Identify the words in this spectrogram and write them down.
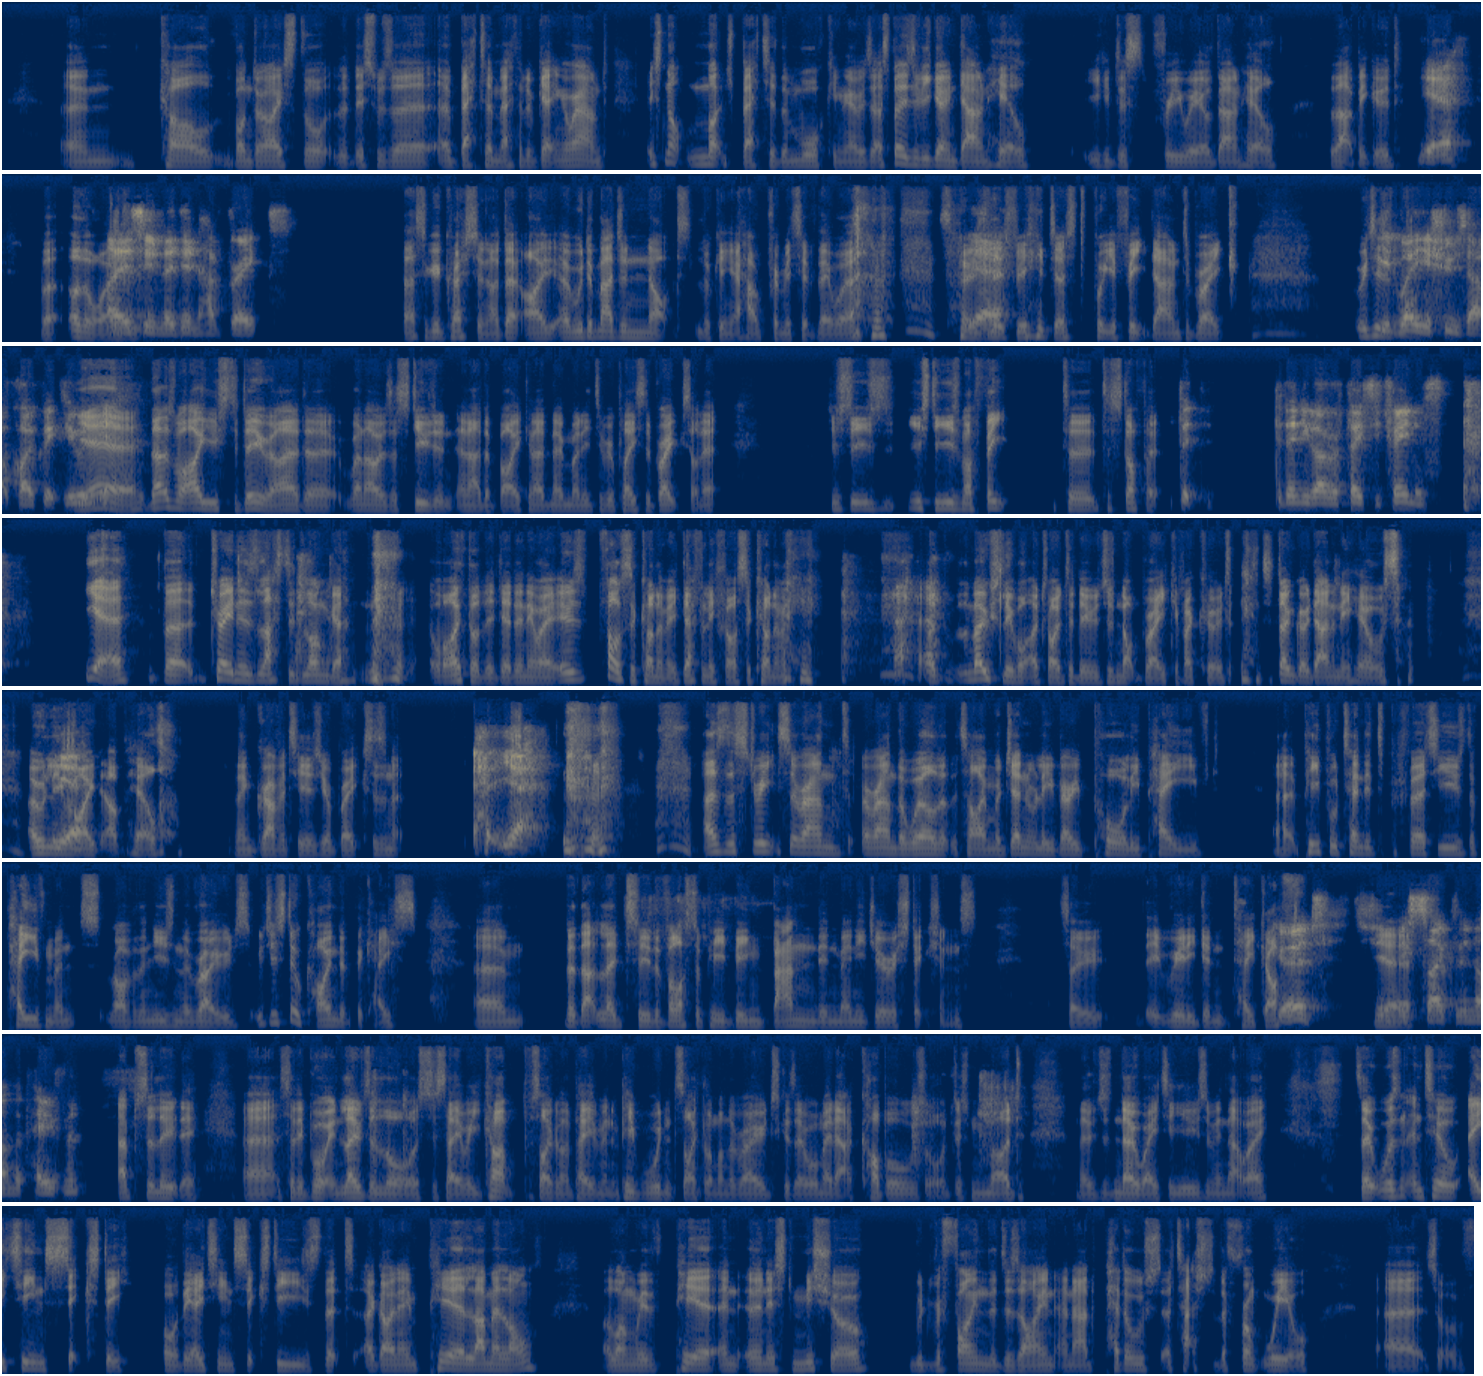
and Carl von Drais thought that this was a, a better method of getting around. It's not much better than walking, though. Is it? I suppose if you're going downhill, you could just freewheel downhill. That'd be good. Yeah, But otherwise, I assume they didn't have brakes. that's a good question. I don't. I, I would imagine not, looking at how primitive they were. so Yeah. it's literally just put your feet down to brake, which is You'd wear your shoes out quite quickly, wouldn't you? yeah, that was what I used to do. I had a when I was a student and I had a bike and I had no money to replace the brakes on it. Just use, used to use my feet to to stop it. But, but then you got to replace your trainers. Yeah, but trainers lasted longer. well, I thought they did anyway. It was false economy, definitely false economy. Mostly what I tried to do was just not break if I could. just don't go down any hills. Only Yeah. ride uphill. And then gravity is your brakes, isn't it? yeah, as the streets around around the world at the time were generally very poorly paved, uh, people tended to prefer to use the pavements rather than using the roads, which is still kind of the case. Um, but that led to the velocipede being banned in many jurisdictions. So it really didn't take off. good. Shouldn't Yeah. be cycling on the pavement. Absolutely. Uh, so they brought in loads of laws to say, well, you can't cycle on the pavement, and people wouldn't cycle them on the roads because they were all made out of cobbles or just mud. There was just no way to use them in that way. So it wasn't until 1860 or the 1860s that a guy named Pierre Lallement, along with Pierre and Ernest Michaux, would refine the design and add pedals attached to the front wheel, uh, sort of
